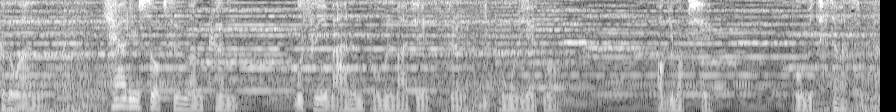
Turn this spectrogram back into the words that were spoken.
그동안 헤아릴 수 없을 만큼 무수히 많은 봄을 맞이했을 이 봉우리에도 어김없이 봄이 찾아왔습니다.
